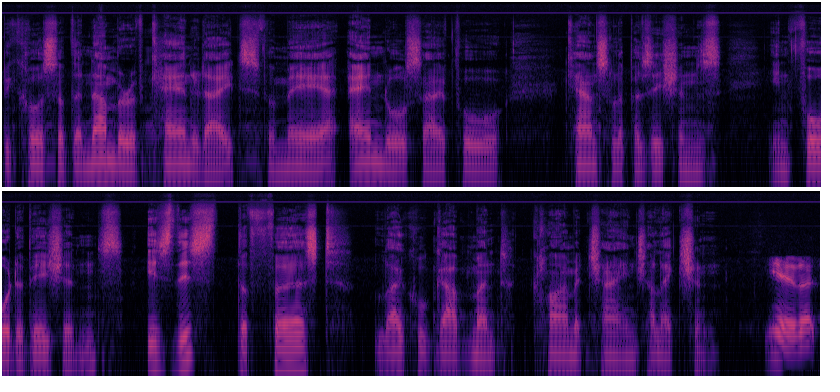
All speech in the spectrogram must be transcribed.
because of the number of candidates for mayor and also for councillor positions in four divisions. Is this the first local government climate change election? Yeah, that's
